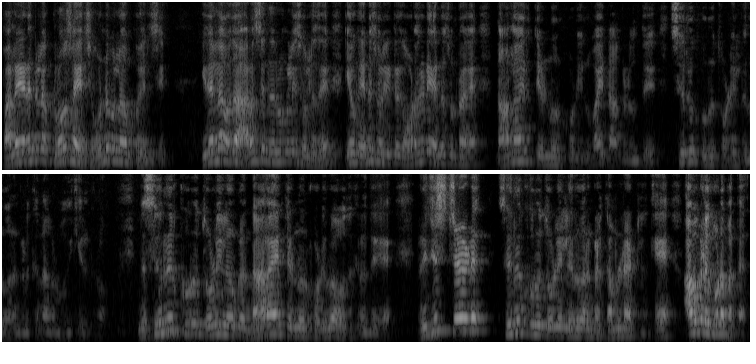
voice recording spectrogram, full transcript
பல இடங்களில் க்ளோஸ் ஆயிருச்சு. ஒன்றும் இல்லாமல் போயிருச்சு. இதெல்லாம் வந்து அரசு நிறுவனங்களே சொல்லுது. இவங்க என்ன சொல்லிட்டு இருக்காங்க? உடனடியாக என்ன சொல்றாங்க? நாலாயிரத்தி எண்ணூறு கோடி ரூபாய் நாங்கள் வந்து சிறு குறு தொழில் நிறுவனங்களுக்கு நாங்கள் ஒதுக்கி இருக்கிறோம். இந்த சிறு குறு தொழில் நிறுவனங்கள் நாலாயிரத்தி எண்ணூறு கோடி ரூபாய் ஒதுக்குறது ரிஜிஸ்டர்டு சிறு குறு தொழில் நிறுவனங்கள் தமிழ்நாட்டில் இருக்கே அவங்களுக்கு கூட பத்தாது.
